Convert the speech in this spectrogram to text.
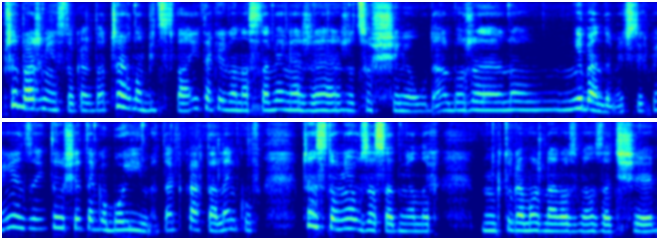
przeważnie jest to karta czarnobictwa i takiego nastawienia, że, że coś się nie uda, albo że no, nie będę mieć tych pieniędzy i to się tego boimy. Tak? Karta lęków, często nieuzasadnionych, które można rozwiązać e,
